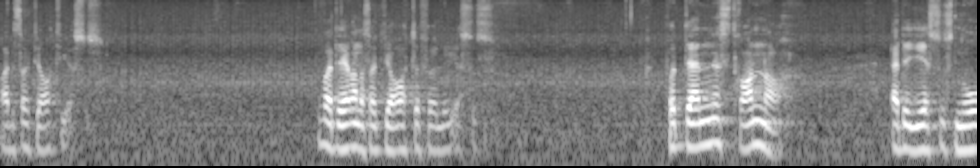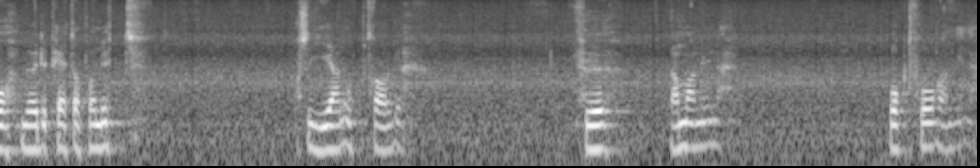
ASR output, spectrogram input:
hadde sagt ja til Jesus. Det var der han hadde sagt ja til å følge Jesus. På denne stranda er det Jesus nå møter Peter på nytt. Og så gir han oppdraget. før lammene dine. Vokt foran dine.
